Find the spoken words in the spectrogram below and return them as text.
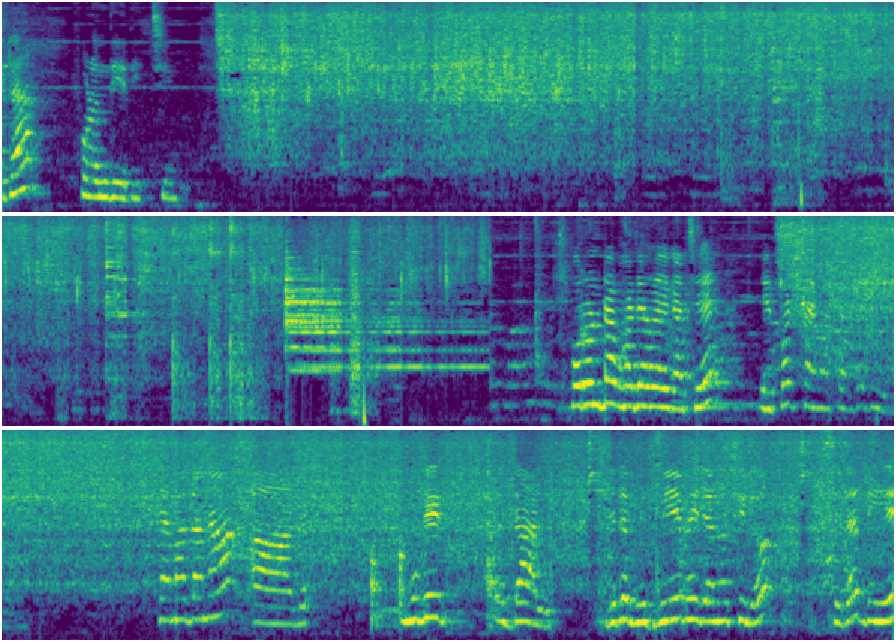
এটা ফোড়ন দিয়ে দিচ্ছি। ফোড়নটা ভাজা হয়ে গেছে। এরপর শ্যামা চালটা দিয়ে দেবো। শ্যামা দানা আর মুগের ডাল, যেটা ধুয়ে ভেজানো ছিল, সেটা দিয়ে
